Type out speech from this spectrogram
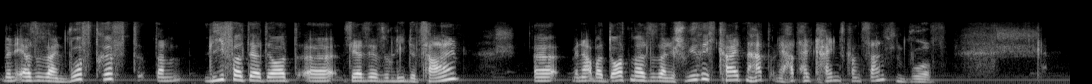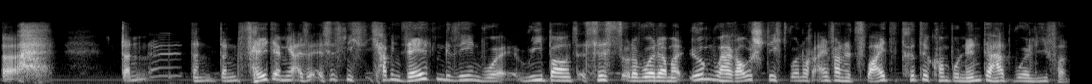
Wenn er so seinen Wurf trifft, dann liefert er dort äh, sehr, sehr solide Zahlen. Äh, wenn er aber dort mal so seine Schwierigkeiten hat und er hat halt keinen konstanten Wurf, äh, dann dann, dann fällt er mir, also es ist nicht, ich habe ihn selten gesehen, wo er Rebounds, Assists oder wo er da mal irgendwo heraussticht, wo er noch einfach eine zweite, dritte Komponente hat, wo er liefert.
